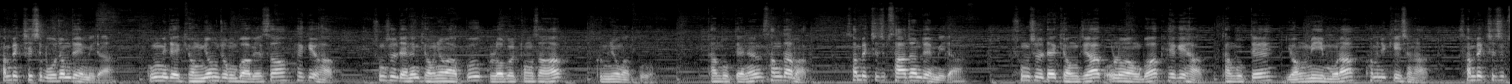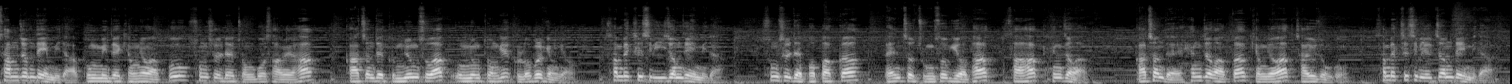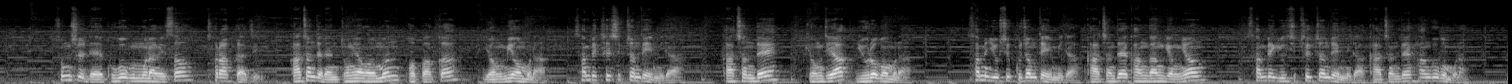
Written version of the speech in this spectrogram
375점대입니다. 국민대 경영정보학에서 회계학 숭실대는 경영학부 글로벌 통상학 금융학부 단국대는 상담학 374점대입니다. 숭실대 경제학 언론정보학 회계학 단국대 영미인문학 커뮤니케이션학 373점대입니다. 국민대 경영학부 숭실대 정보사회학 가천대 금융수학 응용통계 글로벌 경영 372점대입니다. 숭실대 법학과 벤처 중소기업학 사학 행정학 가천대 행정학과 경영학 자유전공 371점대입니다. 숭실대 국어국문학에서 철학까지 가천대는 동양어문 법학과 영미어문학 370점대입니다. 가천대 경제학 유럽어문학 369점대입니다. 가천대 관광경영 367점대입니다. 가천대 한국어문학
